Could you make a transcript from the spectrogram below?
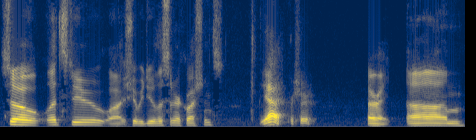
So let's do. Uh, should we do listener questions? Yeah, for sure. All right. Um,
